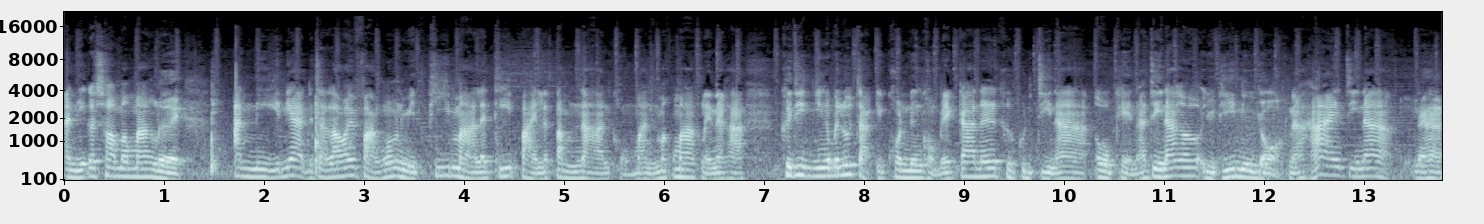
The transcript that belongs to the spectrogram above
อันนี้ก็ชอบมากๆเลย อันนี้เนี่ยเดี๋ยวจะเล่าให้ฟังว่ามันมีที่มาและที่ไปและตำนานของมันมาก ๆเลยนะคะ คือจริงๆก็ไปรู้จักอีกคนหนึ่งของเบก้านั่นก็คือคุณจีน่าโอเคนะจีน่าก็อยู่ที่นิวยอร์กนะไฮจีน่านะฮะ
